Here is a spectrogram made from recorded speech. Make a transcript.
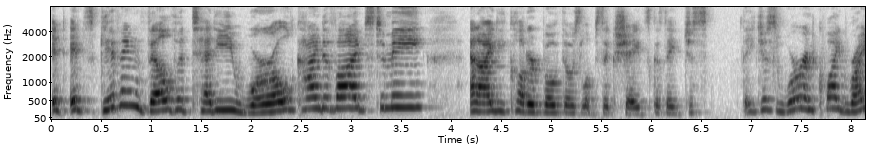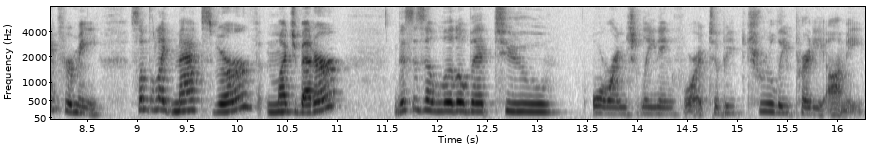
It, it's giving Velvet Teddy Whirl kind of vibes to me. And I decluttered both those lipstick shades because they just they just weren't quite right for me. Something like MAC's Verve, much better. This is a little bit too orange leaning for it to be truly pretty on me.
